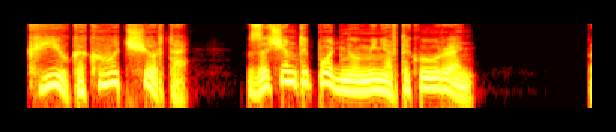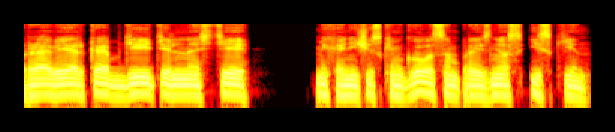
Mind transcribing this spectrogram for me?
«Кью, какого черта? Зачем ты поднял меня в такую рань?» «Проверка бдительности», — механическим голосом произнес Искин.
